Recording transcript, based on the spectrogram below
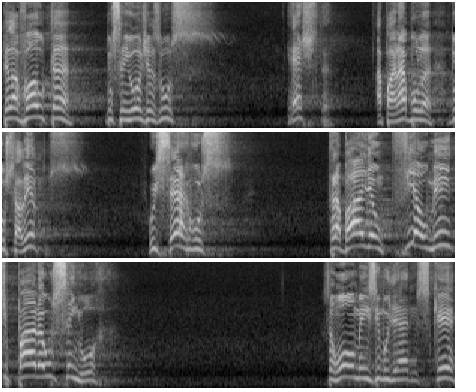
pela volta do Senhor Jesus. Esta, a parábola dos talentos. Os servos trabalham fielmente para o Senhor. São homens e mulheres que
